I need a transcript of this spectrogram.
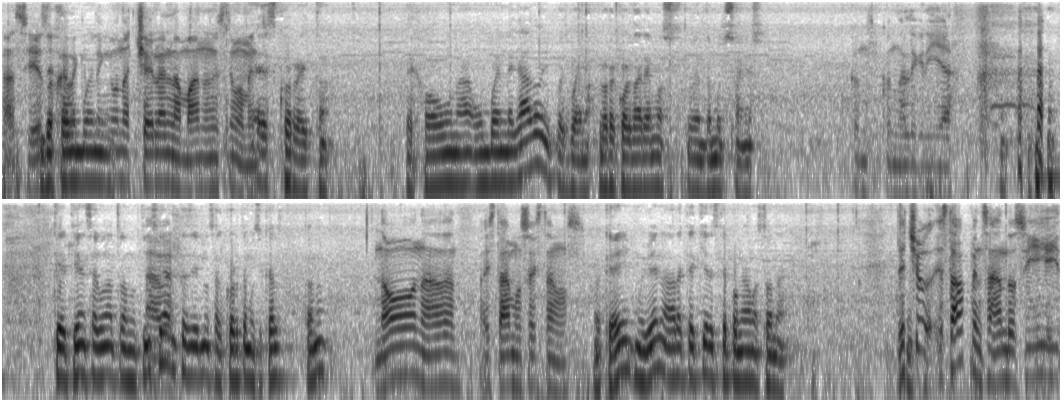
así es, Dejó un buen... que tenga una chela en la mano en este momento. Es correcto. Dejó una, un buen legado y pues bueno, lo recordaremos durante muchos años con, alegría. ¿Tienes alguna otra noticia antes de irnos al corte musical, Tono? No, nada, ahí estamos, ahí estamos. Ok, muy bien, ahora qué quieres que pongamos, Tona? De hecho, estaba pensando, sí,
